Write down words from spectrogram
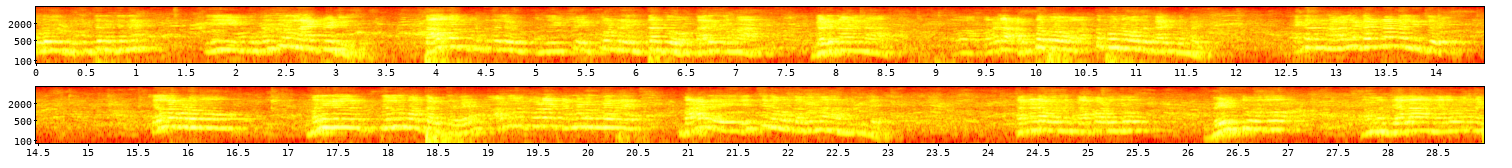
ಕೊಡೋದಕ್ಕೆ ಸಿದ್ಧನಿದ್ದೇನೆ ಈ ಒಂದು ಕಲ್ಚರಲ್ ಆಕ್ಟಿವಿಟೀಸ್ ತಾಲೂಕು ಮಟ್ಟದಲ್ಲಿ ಒಂದು ಇಟ್ಟು ಇಟ್ಕೊಂಡ್ರೆ ಇಂಥದ್ದು ಕಾರ್ಯಕ್ರಮ ಗಡಿನಾಡಿನ ಬಹಳ ಅರ್ಥ ಅರ್ಥಪೂರ್ಣವಾದ ಕಾರ್ಯಕ್ರಮ ಇದು. ಯಾಕಂದ್ರೆ ನಾವೆಲ್ಲ ಗಡಿನಾಡಿನಲ್ಲಿ ಇದ್ದೇವೆ. ಎಲ್ಲ ಕೂಡ ಮನೆಗೆಲ್ಲ ತೆಲುಗು ಮಾತಾಡ್ತೇವೆ. ಆದರೂ ಕೂಡ ಕನ್ನಡದ ಮೇಲೆ ಬಹಳ ಹೆಚ್ಚಿನ ಒಂದು ಅಭಿಮಾನ ನಮಗಿದೆ. ಕನ್ನಡವನ್ನು ಕಾಪಾಡುವುದು, ಬೆಳೆಸುವುದು, ನಮ್ಮ ಜಲ, ನೆಲವನ್ನು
